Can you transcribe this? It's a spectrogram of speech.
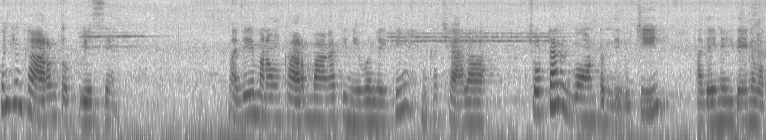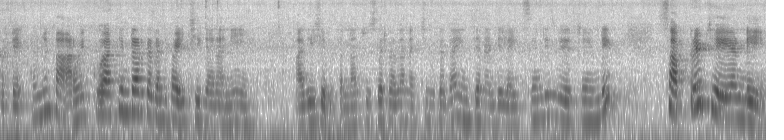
కొంచెం కారం తక్కువ వేసాను. అదే మనం కారం బాగా తినేవాళ్ళు అయితే ఇంకా చాలా చూడటానికి బాగుంటుంది. రుచి అదైనా ఇదైనా ఒకటే. కొంచెం కారం ఎక్కువ తింటారు కదండి పైచీగానని అది చెప్తున్నాను చూసారు కదా? నచ్చింది కదా? ఇంతేనండి. లైక్ చేయండి షేర్ చేయండి. సబ్స్క్రైబ్ చేయండి.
